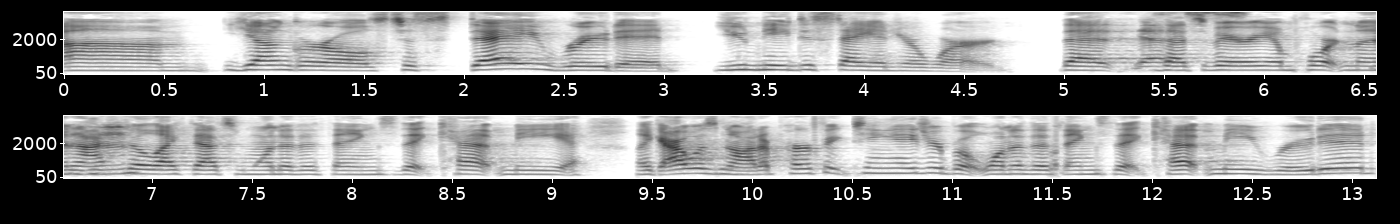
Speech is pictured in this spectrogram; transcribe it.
um young girls to stay rooted. You need to stay in your word that yes. that's very important and mm-hmm. i feel like that's one of the things that kept me like i was not a perfect teenager but one of the things that kept me rooted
